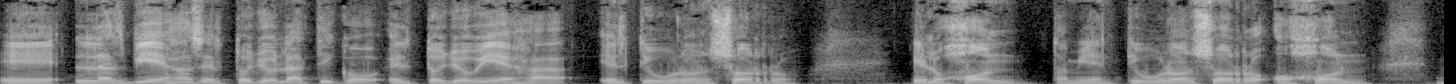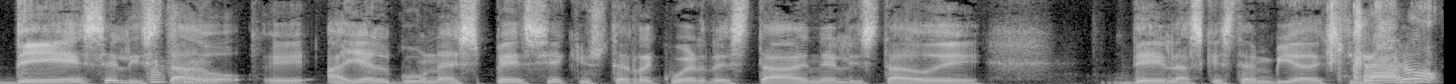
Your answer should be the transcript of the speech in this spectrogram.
Eh, las viejas, el tollo látigo, el tollo vieja, el tiburón zorro el ojón también, tiburón, zorro, ojón. De ese listado, eh, ¿hay alguna especie que usted recuerde está en el listado de, de las que está en vía de extinción? Claro.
